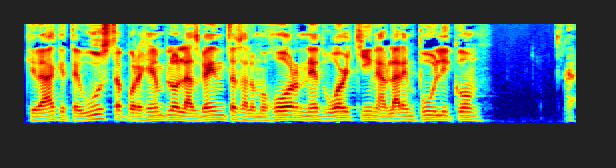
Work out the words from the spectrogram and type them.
que, que te gusta, por ejemplo, las ventas, a lo mejor networking, hablar en público. Ah,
